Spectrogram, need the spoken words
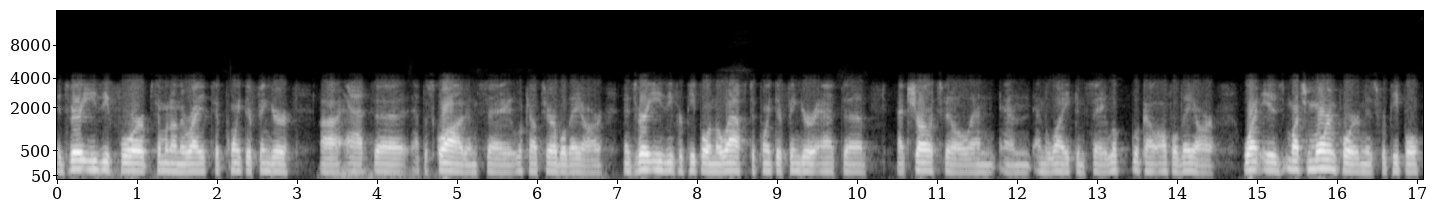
It's very easy for someone on the right to point their finger uh, at uh, at the squad and say, "Look how terrible they are." And it's very easy for people on the left to point their finger at uh, at Charlottesville and and and the like and say, "Look look how awful they are." What is much more important is for people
